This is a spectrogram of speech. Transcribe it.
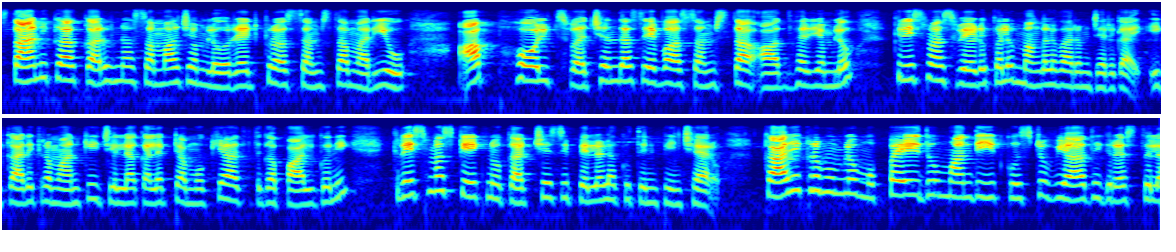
స్థానిక కరుణ సమాజంలో రెడ్ క్రాస్ సంస్థ మరియు అప్ హోల్డ్ స్వచ్ఛంద సేవా సంస్థ ఆధ్వర్యంలో క్రిస్మస్ వేడుకలు మంగళవారం జరిగాయి. ఈ కార్యక్రమానికి జిల్లా కలెక్టర్ ముఖ్య అతిథిగా పాల్గొని క్రిస్మస్ కేక్ను కట్ చేసి పిల్లలకు తినిపించారు. కార్యక్రమంలో ముప్పై ఐదు మంది కుష్టు వ్యాధిగ్రస్తుల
